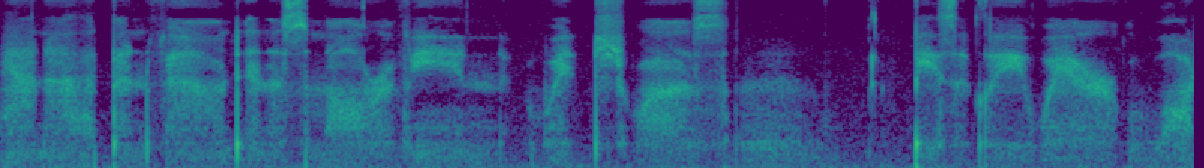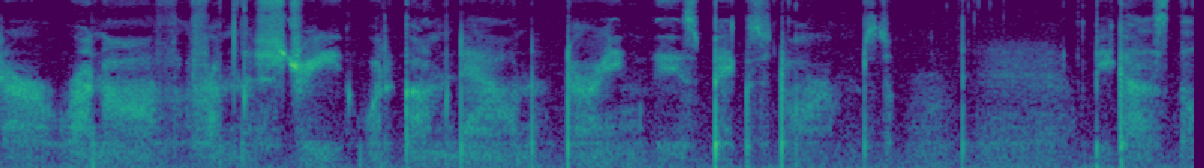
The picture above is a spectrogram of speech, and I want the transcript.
Hannah had been found in a small ravine, which was basically where water runoff from the street would come down during these big storms. Because the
